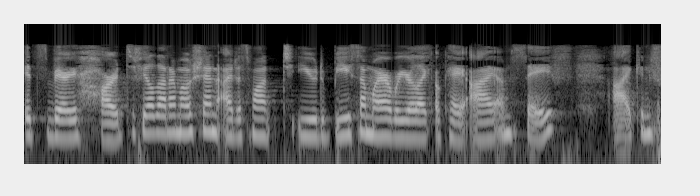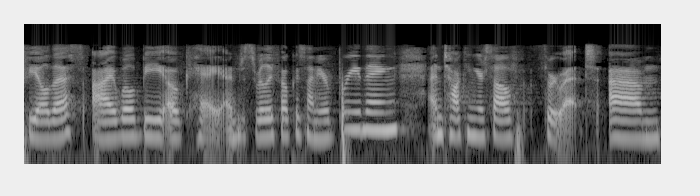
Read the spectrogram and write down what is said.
it's very hard to feel that emotion. I just want you to be somewhere where you're like, okay, I am safe. I can feel this. I will be okay. And just really focus on your breathing and talking yourself through it. Um,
